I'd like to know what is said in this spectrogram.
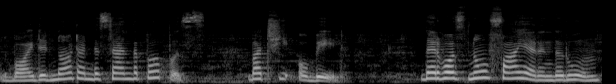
The boy did not understand the purpose, but he obeyed. There was no fire in the room,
